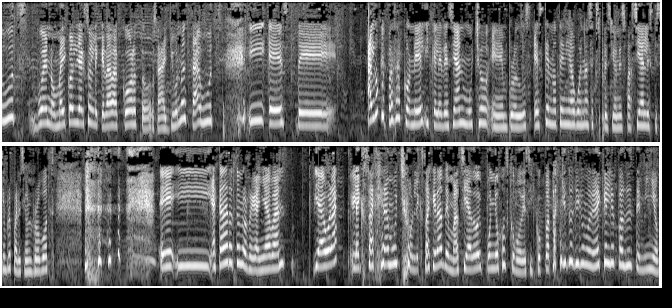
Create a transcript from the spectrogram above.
Woods. Bueno, Michael Jackson le quedaba corto, o sea, Juno está Woods. Y este, algo que pasa con él y que le decían mucho en Produce es que no tenía buenas expresiones faciales, que siempre parecía un robot. eh, y a cada rato lo regañaban y ahora le exagera mucho, le exagera demasiado y pone ojos como de psicópata y es así como de, ¿qué le pasa a este niño?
